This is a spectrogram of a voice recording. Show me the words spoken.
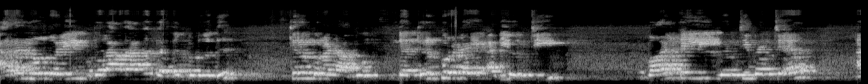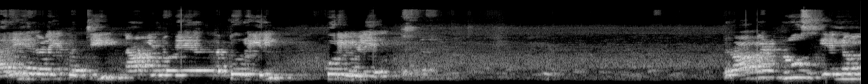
அறநூல்களில் முதலாவதாக கருதப்படுவது திருக்குறள் ஆகும் இந்த திருக்குறளை அடியொற்றி வாழ்க்கையில் வெற்றி பெற்ற அறிஞர்களை பற்றி நான் என்னுடைய கட்டுரையில் கூறியுள்ளேன். ராபர்ட் ப்ரூஸ் என்னும்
